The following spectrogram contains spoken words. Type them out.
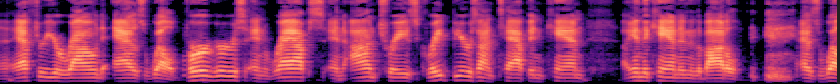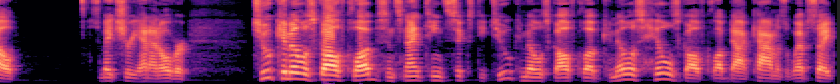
uh, after your round as well. Burgers and wraps and entrees. Great beers on tap in can, uh, in the can and in the bottle as well. So make sure you head on over to Camillus Golf Club since 1962. Camillus Golf Club, CamillusHillsGolfClub.com is the website.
